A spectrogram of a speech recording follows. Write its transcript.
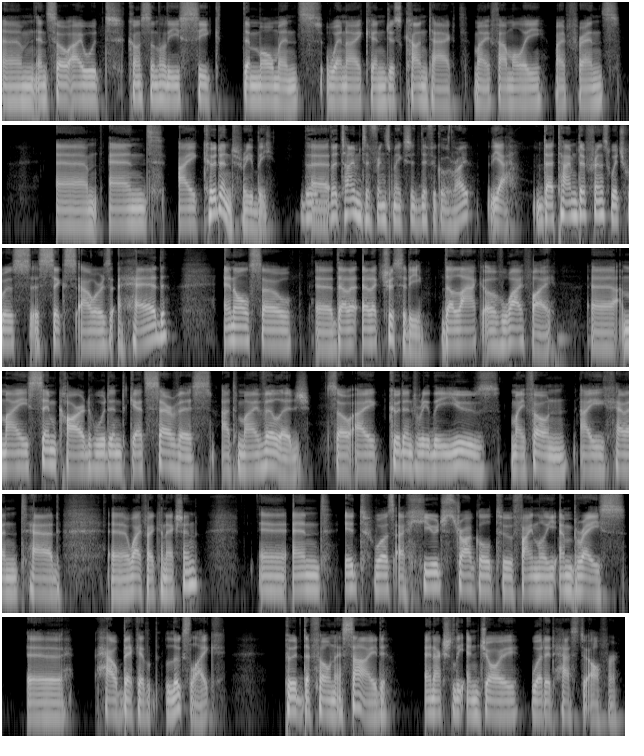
Um, and so I would constantly seek the moments when I can just contact my family, my friends, um, and I couldn't really. The Uh, the time difference makes it difficult, right? Yeah, the time difference, which was uh, six hours ahead, and also uh, the electricity, the lack of Wi-Fi. Uh, my SIM card wouldn't get service at my village, so I couldn't really use my phone. I haven't had a Wi-Fi connection, uh, and it was a huge struggle to finally embrace uh, how Becket looks like, put the phone aside, and actually enjoy what it has to offer.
